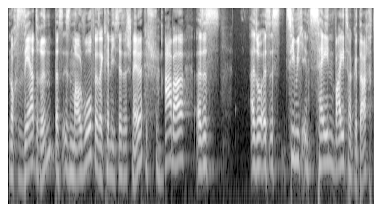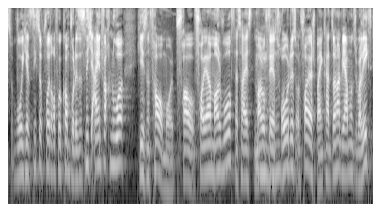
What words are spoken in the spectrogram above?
noch sehr drin. Das ist ein Maulwurf, das erkenne ich sehr, sehr schnell. Aber es ist also es ist ziemlich insane weitergedacht, wo ich jetzt nicht sofort drauf gekommen wurde. Es ist nicht einfach nur, hier ist ein Feuermaul, Feuermaulwurf, das heißt ein Maulwurf, der jetzt rot ist und Feuer speien kann, sondern wir haben uns überlegt,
